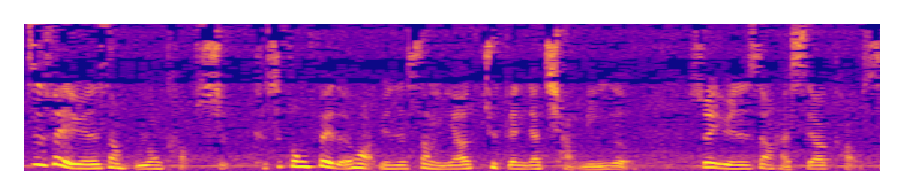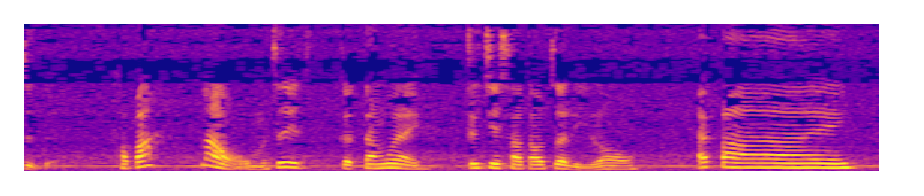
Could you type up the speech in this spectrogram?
自费原则上不用考试，可是公费的话，原则上你要去跟人家抢名额。所以原则上还是要考试的，好吧？那我们这个单位就介绍到这里喽，拜拜。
